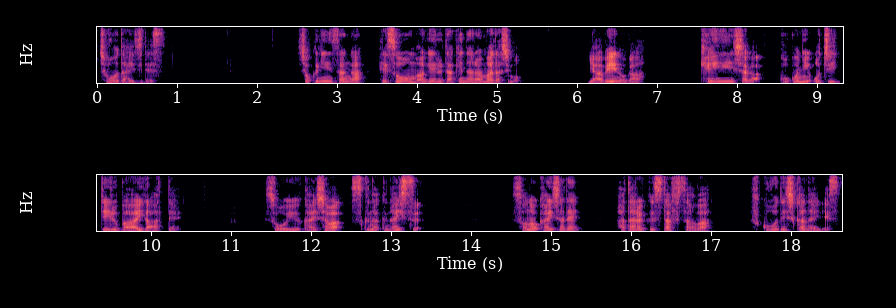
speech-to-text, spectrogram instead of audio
超大事です。職人さんがへそを曲げるだけならまだしもやべえのが経営者がここに陥っている場合があってそういう会社は少なくないっす。その会社で働くスタッフさんは不幸でしかないです。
